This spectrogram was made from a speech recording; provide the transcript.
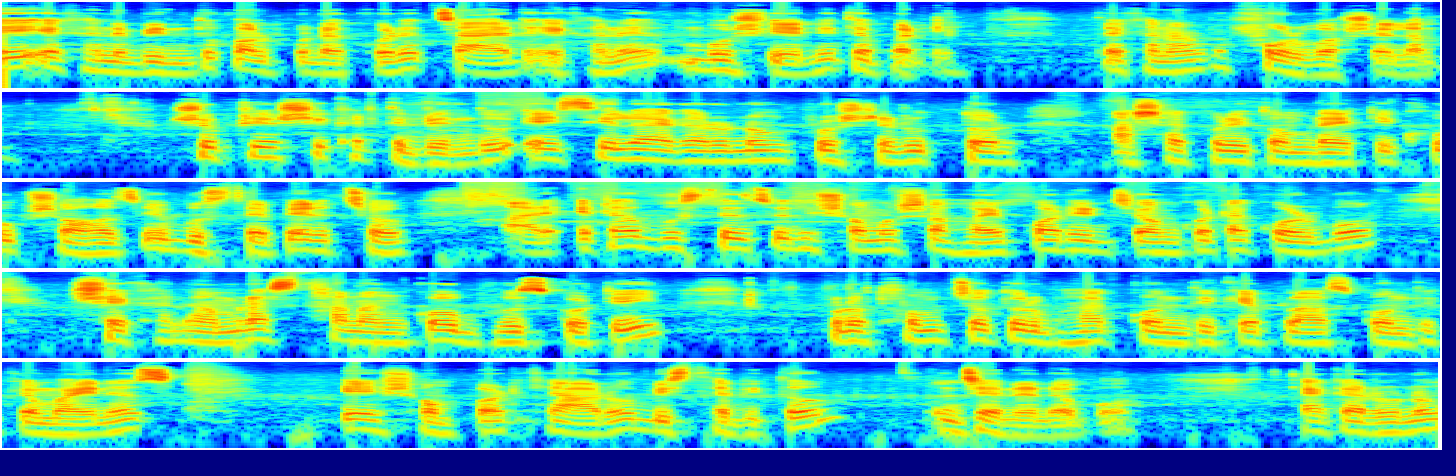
এই এখানে বিন্দু কল্পনা করে চার এখানে বসিয়ে নিতে পারি। তো এখানে আমরা ফোর বসালাম সুপ্রিয় শিক্ষার্থীবৃন্দু, এই ছিল এগারো নং প্রশ্নের উত্তর। আশা করি তোমরা এটি খুব সহজেই বুঝতে পেরেছ। আর এটাও বুঝতে যদি সমস্যা হয়, পরের যে অঙ্কটা করব, সেখানে আমরা স্থানাঙ্ক ভুজকটি, প্রথম চতুর্ভাগ কোন দিকে প্লাস, কোন দিকে মাইনাস, এ সম্পর্কে আরও বিস্তারিত জেনে নেব। এগারো নং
